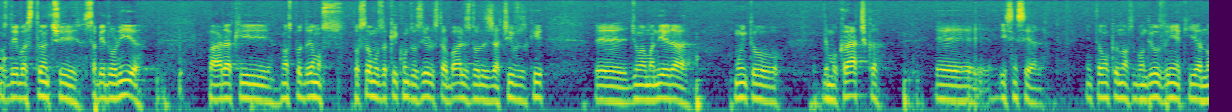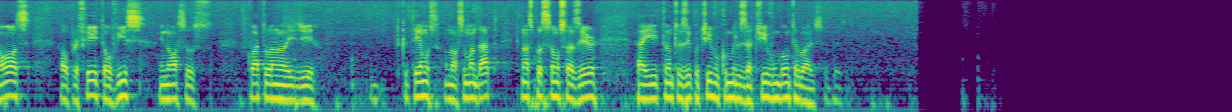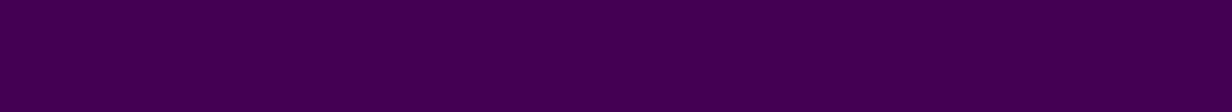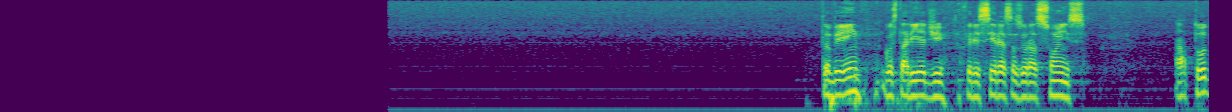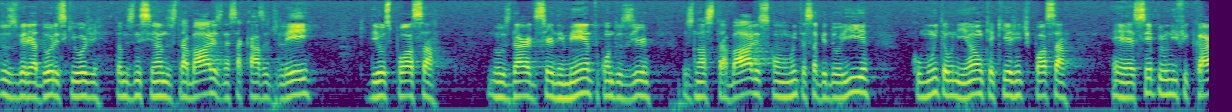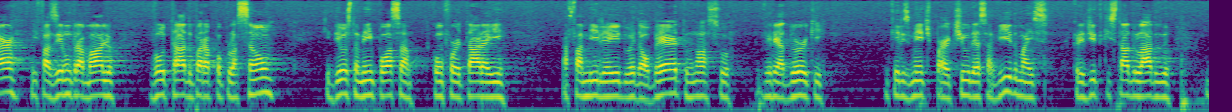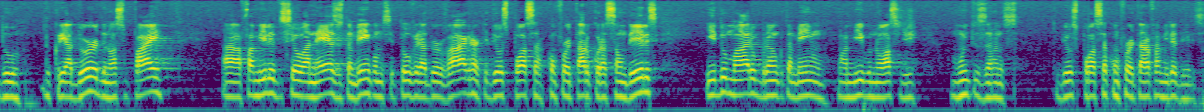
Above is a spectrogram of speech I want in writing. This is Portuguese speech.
Nos dê bastante sabedoria para que nós podemos, possamos aqui conduzir os trabalhos do legislativos aqui é, de uma maneira muito democrática é, e sincera. Então que o nosso bom Deus venha aqui a nós, ao prefeito, ao vice, em nossos quatro anos de que temos o nosso mandato, que nós possamos fazer aí tanto executivo como legislativo um bom trabalho, senhor presidente. Também gostaria de oferecer essas orações a todos os vereadores que hoje estamos iniciando os trabalhos nessa casa de lei, que Deus possa nos dar discernimento, conduzir os nossos trabalhos com muita sabedoria, com muita união, que aqui a gente possa é, sempre unificar e fazer um trabalho voltado para a população, que Deus também possa confortar aí a família aí do Edalberto, nosso vereador que infelizmente partiu dessa vida, mas acredito que está do lado do, do, do Criador, do nosso Pai. A família do seu Anésio também, como citou o vereador Wagner, que Deus possa confortar o coração deles. E do Mário Branco também, um, um amigo nosso de muitos anos. Que Deus possa confortar a família deles.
